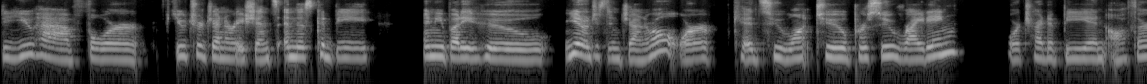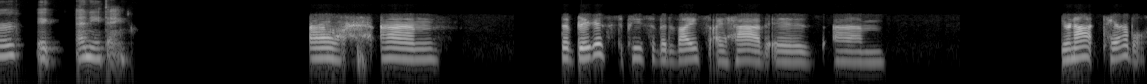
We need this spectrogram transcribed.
do you have for future generations? And this could be anybody who, you know, just in general, or kids who want to pursue writing or try to be an author, it, anything. Oh, um, the biggest piece of advice I have is um, you're not terrible.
